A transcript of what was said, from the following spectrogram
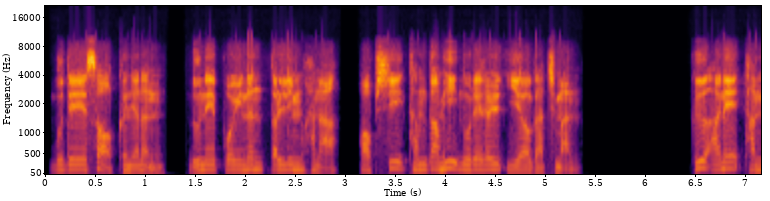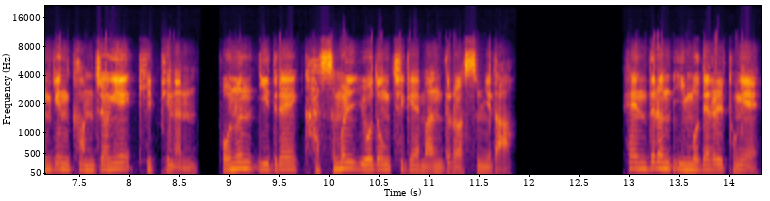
무대에서 그녀는 눈에 보이는 떨림 하나 없이 담담히 노래를 이어갔지만 그 안에 담긴 감정의 깊이는 보는 이들의 가슴을 요동치게 만들었습니다. 팬들은 이 무대를 통해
